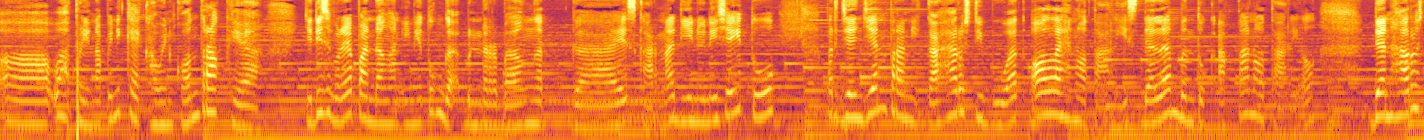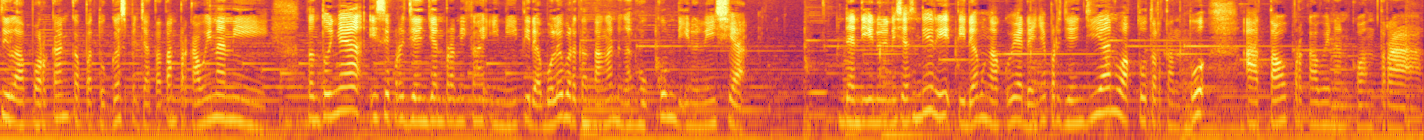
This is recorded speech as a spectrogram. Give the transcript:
uh, wah prenup ini kayak kawin kontrak ya. Jadi sebenarnya pandangan ini tuh nggak bener banget guys karena di Indonesia itu perjanjian pranikah harus dibuat oleh notaris dalam bentuk akta notaril dan harus dilaporkan ke petugas pencatatan perkawinan nih. Tentunya isi perjanjian pernikahan ini tidak boleh bertentangan dengan hukum di Indonesia dan di Indonesia sendiri tidak mengakui adanya perjanjian waktu tertentu atau perkawinan kontrak.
